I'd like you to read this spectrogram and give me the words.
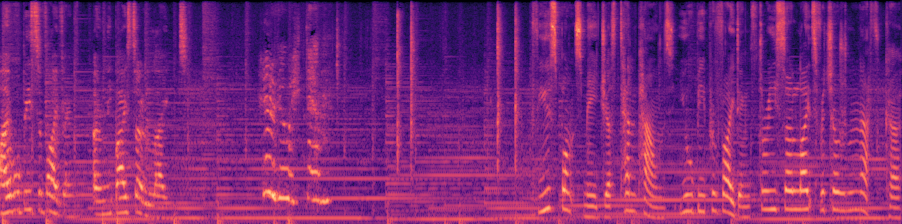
I will be surviving only by solar light. Hello, Ethan. If you sponsor me just £10, you will be providing three solar lights for children in Africa.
